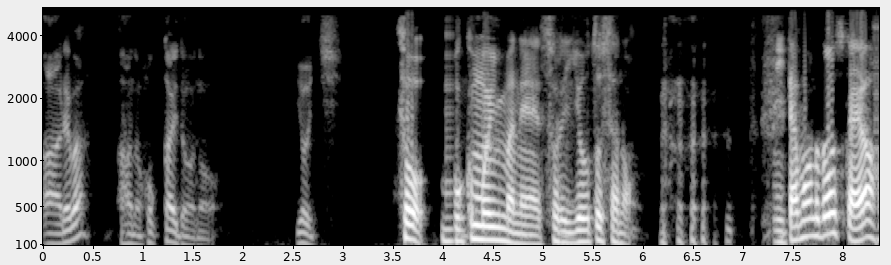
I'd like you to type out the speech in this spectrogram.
あれは？あの、北海道の夜市。そう、僕も今ね、それ言おうとしたの。似たもの同士かよ。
